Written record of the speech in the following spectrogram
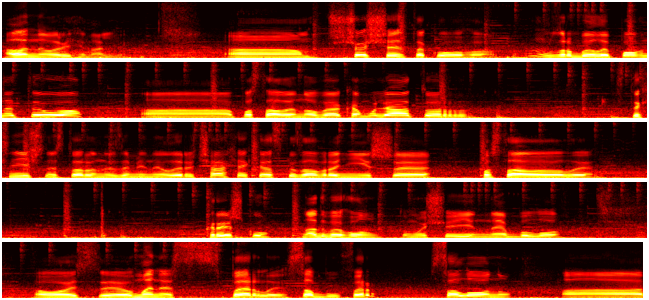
але не оригінальний. Що ще такого? Ну, зробили повне ТО, поставили новий акумулятор. З технічної сторони замінили речах, як я сказав раніше. Поставили кришку на двигун, тому що її не було. Ось, е, у мене сперли сабвуфер салону. А,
